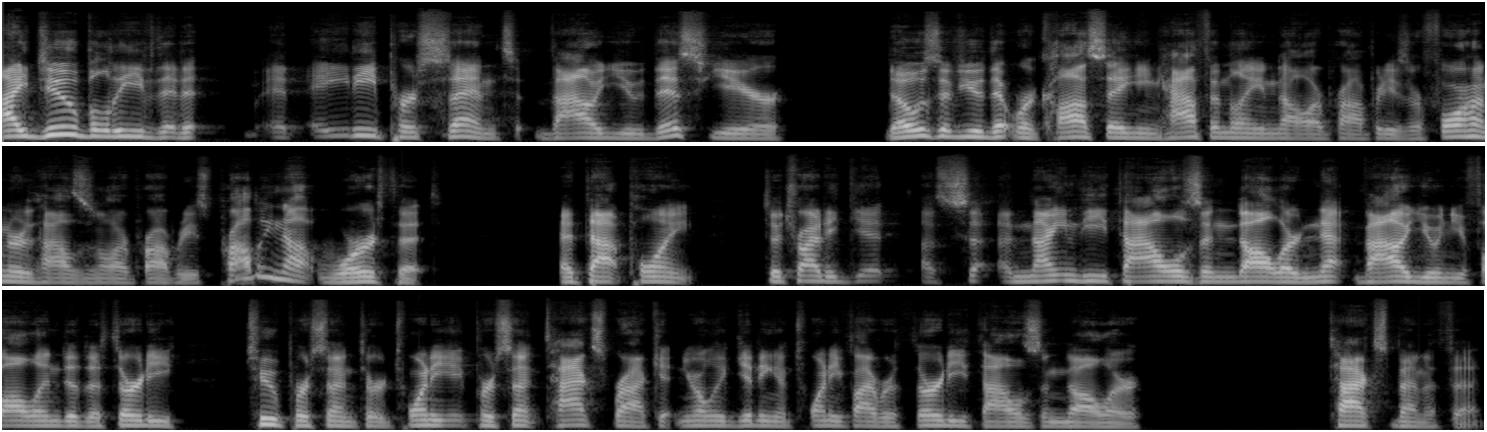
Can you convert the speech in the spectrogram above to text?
I do believe that at 80% value this year, those of you that were cost segging half a million dollar properties or $400,000 properties, probably not worth it at that point to try to get a, a $90,000 net value and you fall into the 32% or 28% tax bracket and you're only getting a 25 or $30,000 tax benefit.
